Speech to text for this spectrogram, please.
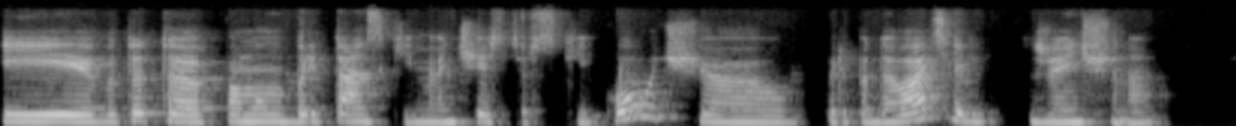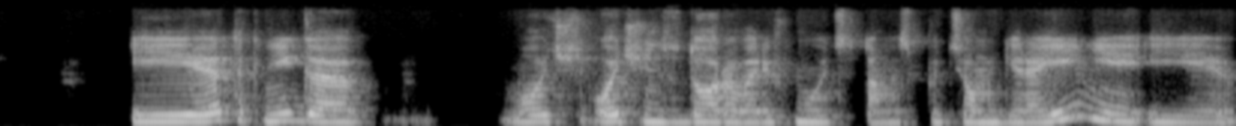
И вот это, по-моему, британский манчестерский коуч, э, преподаватель, женщина. И эта книга очень, очень здорово рифмуется там и с путем героини. И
